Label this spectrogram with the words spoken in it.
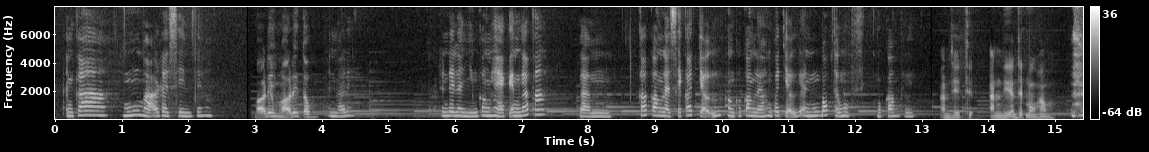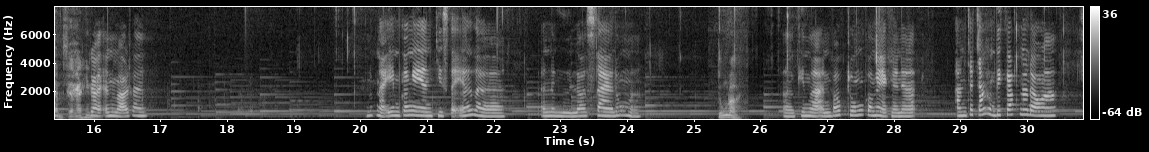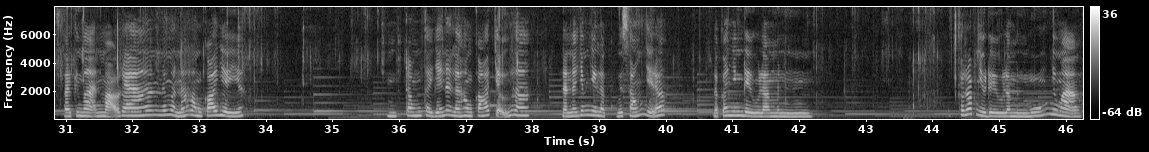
Anh có muốn mở ra xem xem không? Mở đi mở đi tùng. Anh mở đi. Trên đây là những con hạt em gấp á và ừm, có con là sẽ có chữ còn có con là không có chữ. Anh muốn bóc thử một một con thử. Anh thì thích anh thì anh thích màu hồng. Anh sẽ lấy rồi anh mở ra. Lúc nãy em có nghe anh chia sẻ là anh là người lo xa đúng không ạ? Đúng rồi. À, khi mà anh bóc trúng con hạt này nè anh chắc chắn không biết gấp nó đâu ha. Và khi mà anh mở ra nếu mà nó không có gì á trong tờ giấy này là không có chữ ha là nó giống như là cuộc sống vậy đó. Là có những điều là mình có rất nhiều điều là mình muốn nhưng mà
